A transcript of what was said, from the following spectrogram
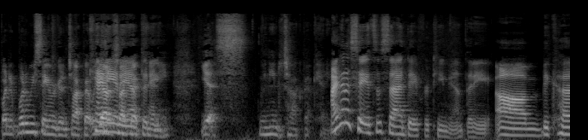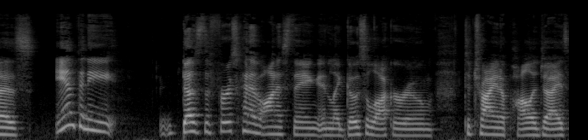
What, what did we say we were going to talk about? Kenny we got to talk Anthony. about Kenny. Yes, we need to talk about Kenny. I gotta say, it's a sad day for Team Anthony um, because Anthony does the first kind of honest thing and like goes to the locker room to try and apologize.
